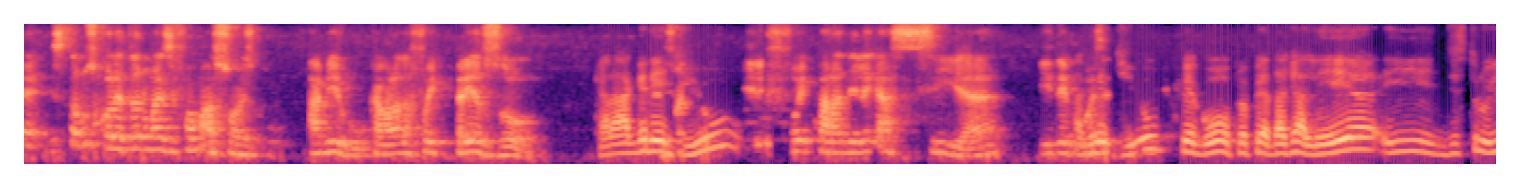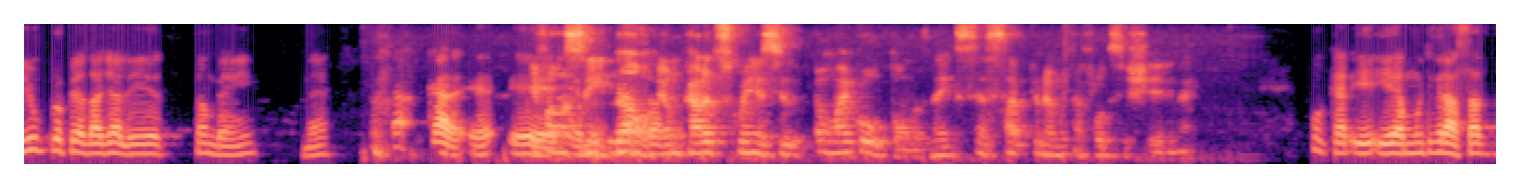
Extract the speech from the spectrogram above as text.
É, estamos coletando mais informações. Amigo, o camarada foi preso. O cara agrediu. Ele foi, ele foi para a delegacia e depois. Agrediu, pegou propriedade alheia e destruiu propriedade alheia também, né? Cara, é. é ele fala é assim: não, é um cara desconhecido. É o Michael Thomas, né? Que você sabe que não é muita flor que se cheire, né? Cara, e, e, é muito engraçado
